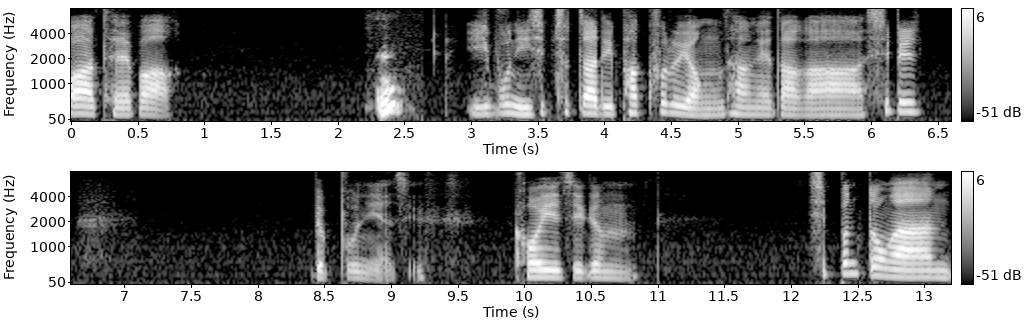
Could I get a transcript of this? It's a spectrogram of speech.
와 대박. 응? 2분 20초짜리 파쿠르 영상에다가 11 몇 분이야 지금? 거의 지금 10분 동안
